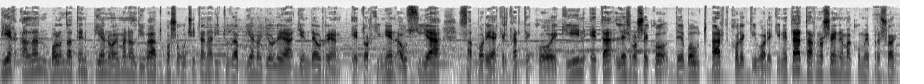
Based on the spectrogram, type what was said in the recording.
Pierre Alan bolandaten piano emanaldi bat oso gutxitan aritu da piano jolea jende aurrean etorkinen hauzia zaporeak elkartekoekin eta lesboseko devout art kolektiboarekin eta tarnosen emakume presoak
